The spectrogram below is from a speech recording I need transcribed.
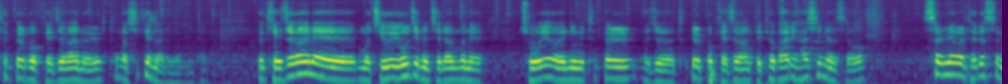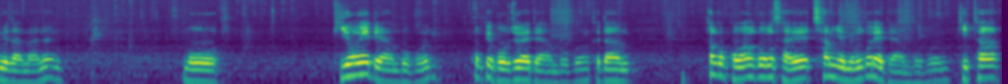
특별법 개정안을 통과시킨다는 겁니다. 그 개정안의 뭐 지휘 요지는 지난번에 조영 의원님이 특별 어, 저 특별법 개정안 대표 발의하시면서 설명을 드렸습니다만은 뭐 비용에 대한 부분, 국회 보조에 대한 부분, 그다음 한국공항공사의 참여 명분에 대한 부분, 기타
